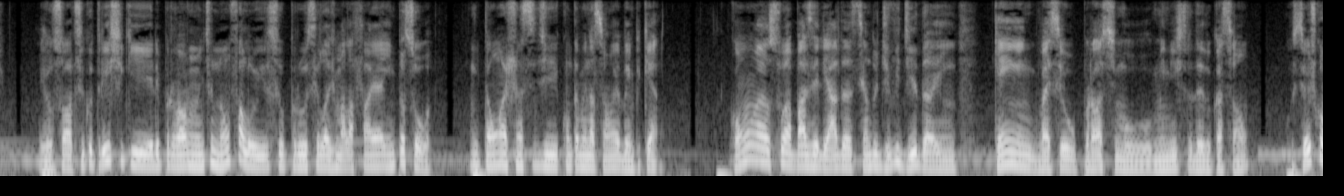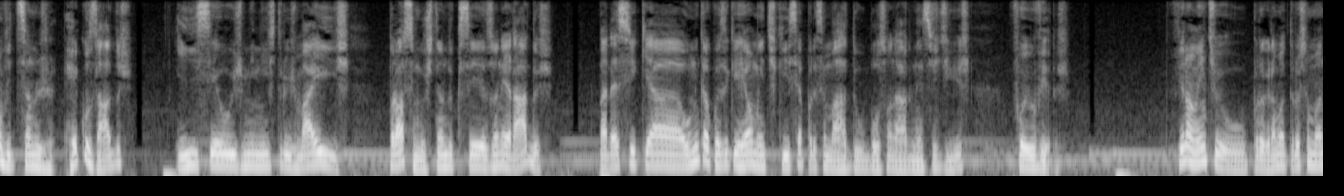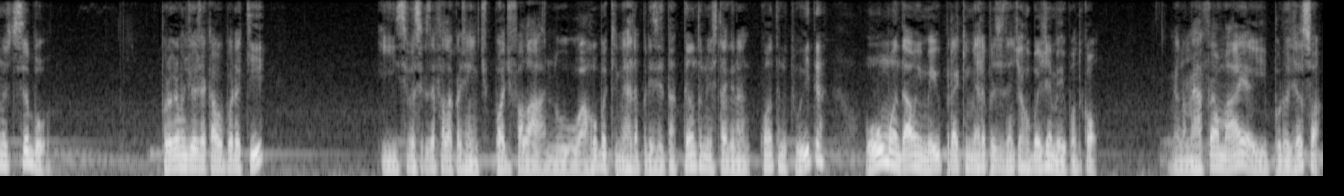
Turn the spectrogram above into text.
Eu só fico triste que ele provavelmente não falou isso pro Silas Malafaia em pessoa. Então a chance de contaminação é bem pequena. Com a sua base aliada sendo dividida em quem vai ser o próximo ministro da Educação, os seus convites sendo recusados e seus ministros mais próximos tendo que ser exonerados, Parece que a única coisa que realmente quis se aproximar do Bolsonaro nesses dias foi o vírus. Finalmente, o programa trouxe uma notícia boa. O programa de hoje acaba por aqui. E se você quiser falar com a gente, pode falar no arroba que merda tanto no Instagram quanto no Twitter, ou mandar um e-mail para que merda presidente, gmail.com. Meu nome é Rafael Maia e por hoje é só.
